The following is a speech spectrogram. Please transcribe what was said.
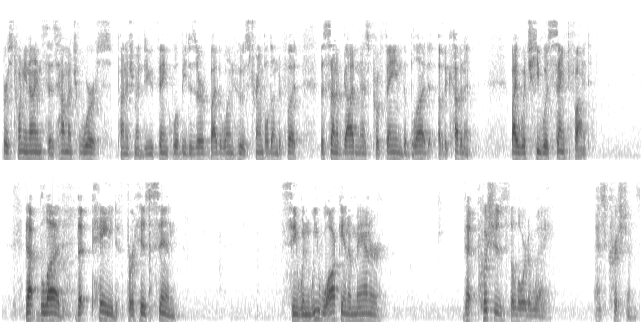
Verse 29 says, How much worse punishment do you think will be deserved by the one who has trampled underfoot the Son of God and has profaned the blood of the covenant by which he was sanctified? That blood that paid for his sin. See, when we walk in a manner that pushes the Lord away as Christians,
